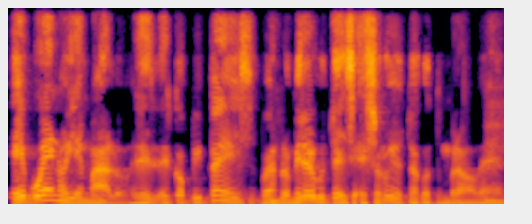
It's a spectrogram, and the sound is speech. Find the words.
es bueno y es malo. El, el copy-paste, por ejemplo, mire lo que usted dice, eso es lo que yo estoy acostumbrado a ver.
